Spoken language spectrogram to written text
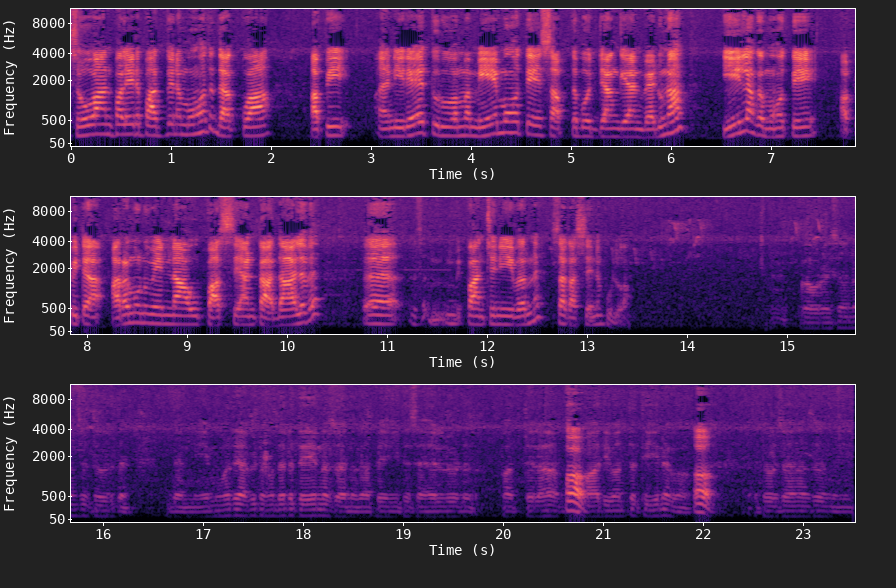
සෝවාන් ඵලයටපත් වෙන මොහොත දක්වා අපි නිරේතුරුවම මේ මොහොතේ සප්තබොජ්ජංගයන් වැඩුණත් ඊළඟ මොහොතේ අපිට අරමුණු වෙන්නා වූ පස්සයන්ට අදාළව පංච නීවරණ සකස් වෙන්න පුළුවන් වහන්සේ එතකොට දැන්- මේ මොහොතේ අපිට හොඳට තේරෙන වහන්සේ අපේ හිත සැහැල්ලුවටපත් වෙලා ඔව්. සමාධිවන්ත තියෙනවා. ඔව් එතකොට ස්වාමීන් වහන්සේ මේ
